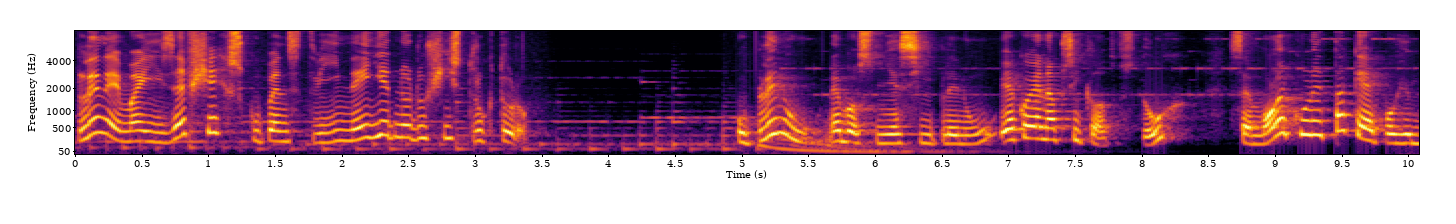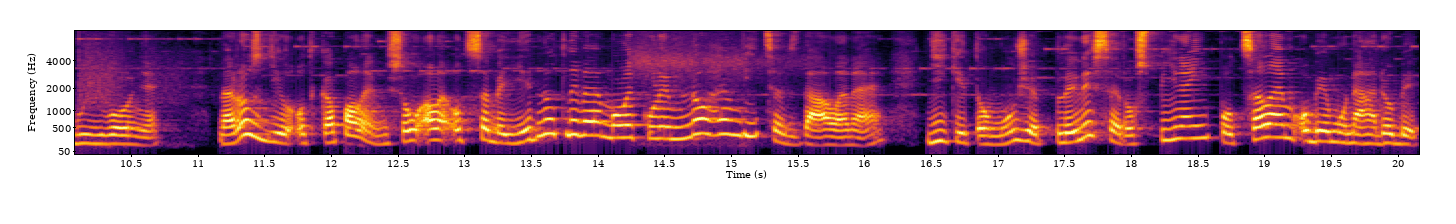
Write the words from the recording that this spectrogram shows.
Plyny mají ze všech skupenství nejjednodušší strukturu. U plynů nebo směsí plynů, jako je například vzduch, se molekuly také pohybují volně. Na rozdíl od kapalin jsou ale od sebe jednotlivé molekuly mnohem více vzdálené, díky tomu, že plyny se rozpínají po celém objemu nádoby,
